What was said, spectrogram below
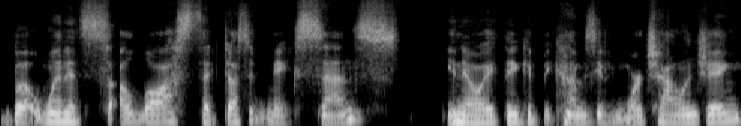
but when it's a loss that doesn't make sense you know i think it becomes even more challenging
